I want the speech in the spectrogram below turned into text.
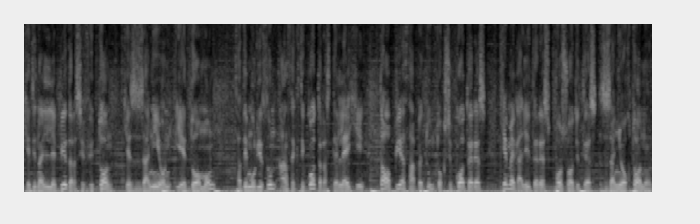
και την αλληλεπίδραση φυτών και ζυζανίων ή εντόμων θα δημιουργηθούν ανθεκτικότερα στελέχη τα οποία θα απαιτούν τοξικότερες και μεγαλύτερες ποσότητες ζυζανιοκτώνων.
